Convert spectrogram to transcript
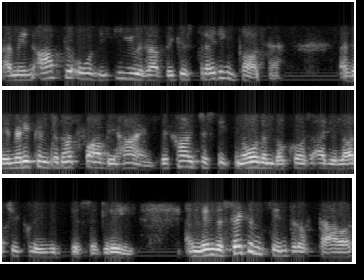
I mean, after all, the EU is our biggest trading partner. Uh, the Americans are not far behind. We can't just ignore them because ideologically we disagree. And then the second center of power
